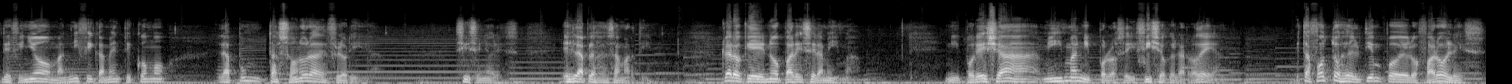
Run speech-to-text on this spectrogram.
definió magníficamente como la punta sonora de Florida. Sí, señores, es la Plaza San Martín. Claro que no parece la misma, ni por ella misma ni por los edificios que la rodean. Esta foto es del tiempo de los faroles,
